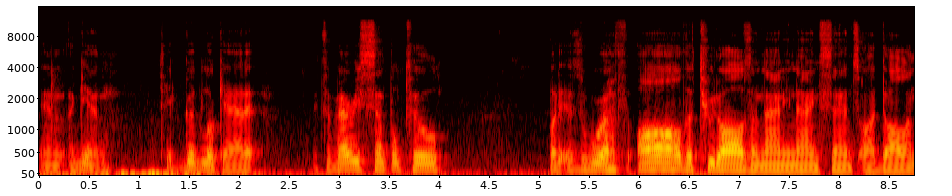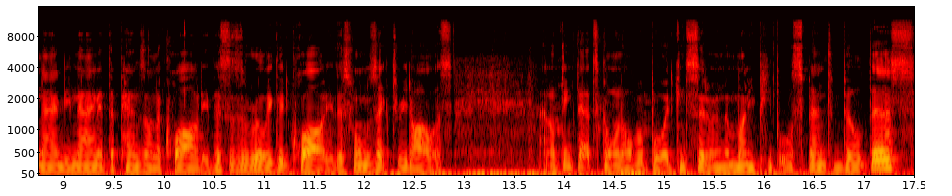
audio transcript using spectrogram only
And again, take a good look at it. It's a very simple tool, but it is worth all the $2.99 or $1.99. It depends on the quality. This is a really good quality. This one was like $3. I don't think that's going overboard considering the money people will spend to build this,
